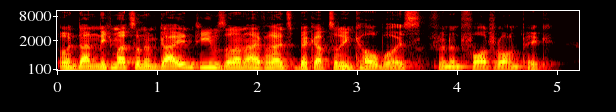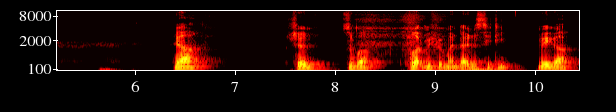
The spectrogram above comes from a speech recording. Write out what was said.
Und dann nicht mal zu einem geilen Team, sondern einfach als Backup zu den Cowboys für einen Fourth-Round-Pick. Ja, schön, super. Freut mich für mein Dynasty-Team. Mega.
